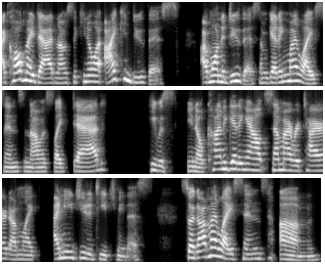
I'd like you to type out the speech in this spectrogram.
i called my dad and i was like you know what? I can do this. I want to do this. I'm getting my license. And I was like, Dad, he was, you know, kind of getting out, semi retired. I'm like, I need you to teach me this. So I got my license. Um,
